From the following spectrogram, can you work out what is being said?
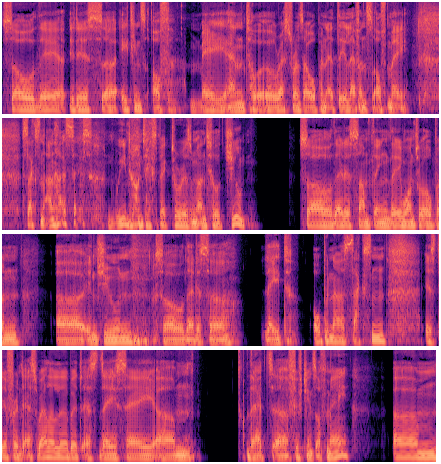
So there it is, uh, 18th of May, and uh, restaurants are open at the 11th of May. Sachsen-Anhalt says we don't expect tourism until June. So that is something they want to open uh, in June. So that is a late opener. Sachsen is different as well a little bit, as they say um, that uh, 15th of May. Um,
